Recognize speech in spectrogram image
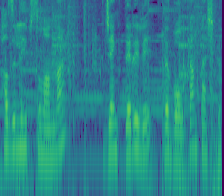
Hazırlayıp sunanlar Cenk Dereli ve Volkan Taşkın.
